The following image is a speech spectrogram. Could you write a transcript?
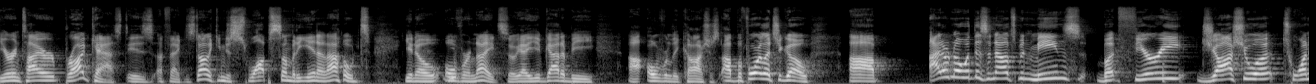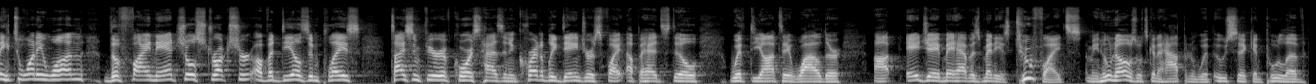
your entire broadcast is affected. It's not like you can just swap somebody in and out, you know, overnight. So yeah, you've got to be uh, overly cautious. Uh, before I let you go, uh, I don't know what this announcement means, but Fury, Joshua 2021, the financial structure of a deal's in place. Tyson Fury, of course, has an incredibly dangerous fight up ahead still with Deontay Wilder. Uh, AJ may have as many as two fights. I mean, who knows what's going to happen with Usyk and Pulev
